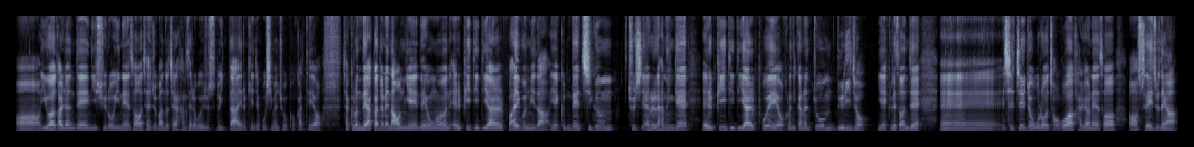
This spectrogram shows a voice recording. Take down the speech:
어, 이와 관련된 이슈로 인해서 제주 반도체가 강세를 보여줄 수도 있다 이렇게 이제 보시면 좋을 것 같아요. 자, 그런데 아까 전에 나온 예 내용은 LPDDR5입니다. 예, 그런데 지금 출시를 하는 게 LPDDR4예요. 그러니까는 좀 느리죠. 예, 그래서 이제 에, 실질적으로 저거와 관련해서 어, 수혜주대야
